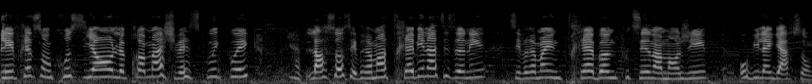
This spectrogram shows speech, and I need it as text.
Les frites sont croustillantes, le fromage fait squick quick. La sauce est vraiment très bien assaisonnée. C'est vraiment une très bonne poutine à manger au vilain garçon.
